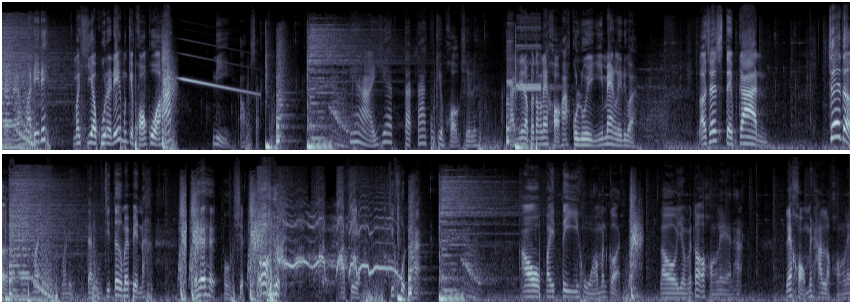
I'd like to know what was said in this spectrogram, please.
ไหนไหนมาดิดิมาเคลียร์กูหน่อยดิมึงเก็บของกลัวฮะนี่เอาสัตว์นี่หายเฮียตัดหน้ากูเก็บของเฉยเลยอันนี้เราไม่ต้องแลกของฮะกูลุยอย่างงี้แม่งเลยดีกว่า เราใช้สเต็ปการเจเตอร์มาดิมาดิแต่ผมจิตเตอร์ไม่เป็นนะ เฮ้ยโอ้ชิตโอ้โอเคที่ขุดนะฮะ เอาไปตีหัวมันก่อน เรายังไม่ต้องเอาของแรนะฮะ และของไม่ทันหรอกของแร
